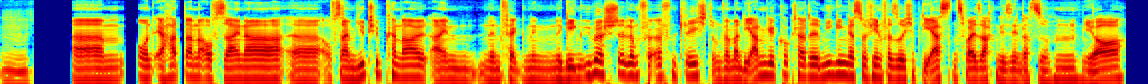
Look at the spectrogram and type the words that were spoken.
Mhm. Ähm, und er hat dann auf seiner, äh, auf seinem YouTube-Kanal ein, eine Gegenüberstellung veröffentlicht. Und wenn man die angeguckt hatte, mir ging das auf jeden Fall so, ich habe die ersten zwei Sachen gesehen, dachte so, hm, ja,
